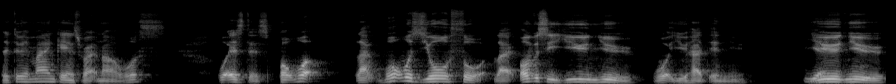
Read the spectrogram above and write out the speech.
they're doing mind games right now? What's what is this? But what like what was your thought? Like obviously you knew what you had in you. Yeah. You knew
